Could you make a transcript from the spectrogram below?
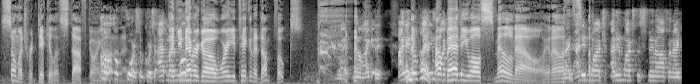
so much ridiculous stuff going oh, on. Oh, of course, of course. I, Like you mo- never go, where are you taking a dump, folks? Right. No, I get it. I didn't. I didn't How bad it. do you all smell now? You know. Right. I didn't watch. I didn't watch the spinoff, and I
